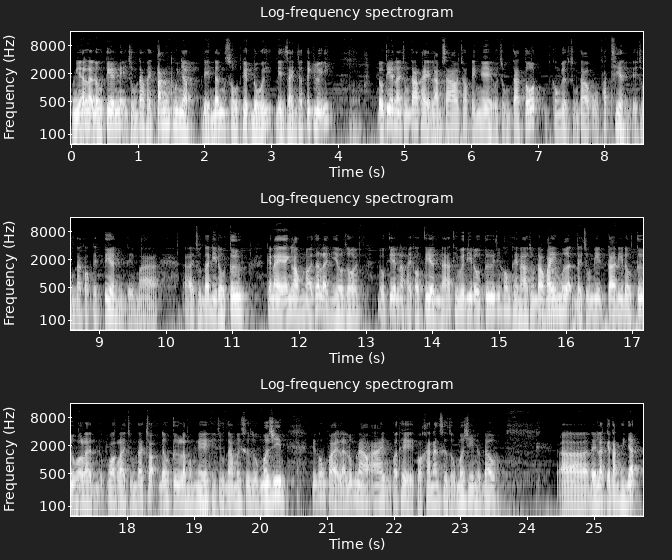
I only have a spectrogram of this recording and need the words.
Nghĩa là đầu tiên ý, chúng ta phải tăng thu nhập để nâng số tuyệt đối để dành cho tích lũy đầu tiên là chúng ta phải làm sao cho cái nghề của chúng ta tốt công việc chúng ta phát triển để chúng ta có cái tiền để mà uh, chúng ta đi đầu tư. Cái này anh Long nói rất là nhiều rồi. Đầu tiên là phải có tiền đã thì mới đi đầu tư chứ không thể nào chúng ta vay mượn để chúng ta đi đầu tư hoặc là hoặc là chúng ta chọn đầu tư là một nghề thì chúng ta mới sử dụng margin. Chứ không phải là lúc nào ai cũng có thể có khả năng sử dụng margin được đâu. À, đấy là cái tăng thứ nhất.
